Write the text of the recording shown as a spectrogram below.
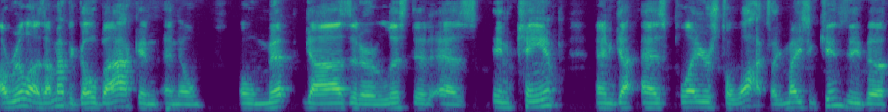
I realize I'm to have to go back and, and omit guys that are listed as in camp and got, as players to watch, like Mason Kinsey, the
